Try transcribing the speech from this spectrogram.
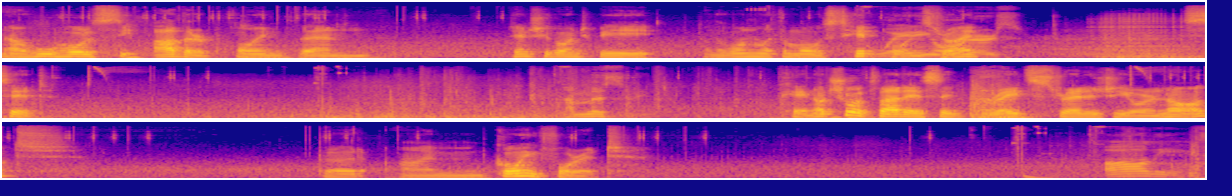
Now, who holds the other point then? Potentially going to be the one with the most hit points, Waiting right? orders. Sid. I'm listening. Okay, not sure if that is a great strategy or not, but I'm going for it. All ears.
